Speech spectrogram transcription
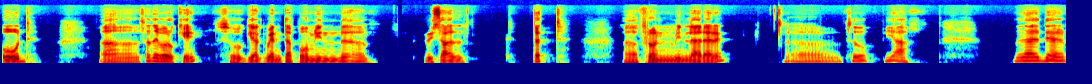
ord. Uh, så det var okej. Okay. Så jag väntar på min uh, resultat uh, från min lärare. Uh, så ja, det, det,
